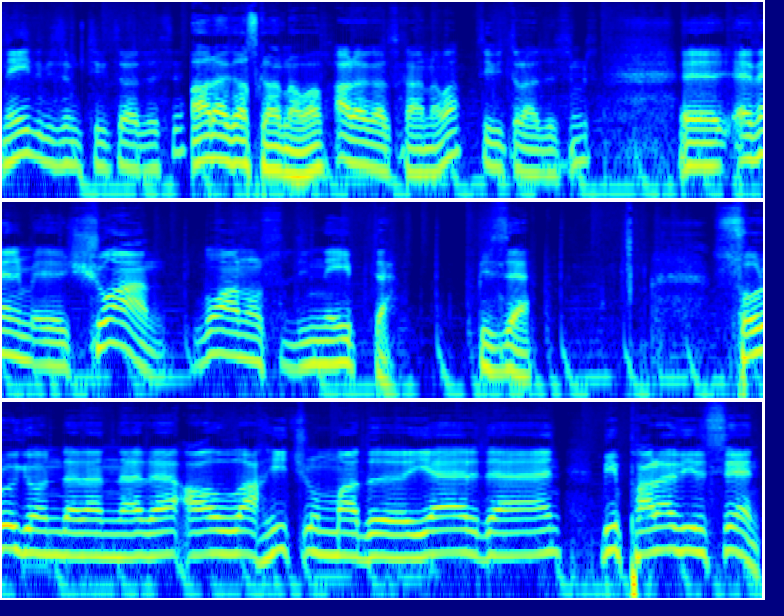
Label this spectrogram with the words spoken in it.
Neydi bizim Twitter adresi? Aragaz Karnaval. Aragaz Karnaval Twitter adresimiz. Ee, efendim e, şu an bu anonsu dinleyip de bize soru gönderenlere Allah hiç ummadığı yerden bir para versin.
